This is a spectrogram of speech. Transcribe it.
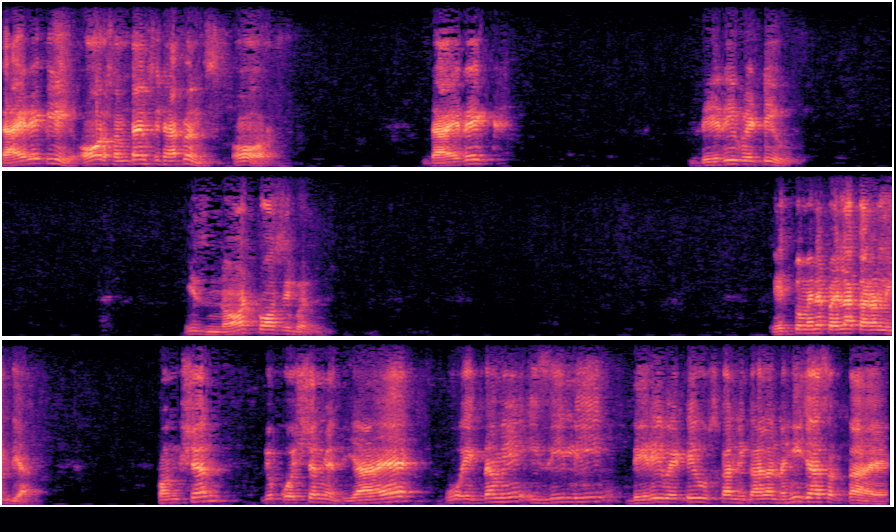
Directly or sometimes it happens or direct derivative is not possible एक तो मैंने पहला कारण लिख दिया। फ़ंक्शन जो क्वेश्चन में दिया है, वो एकदम ही इजीली डेरिवेटिव उसका निकाला नहीं जा सकता है।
